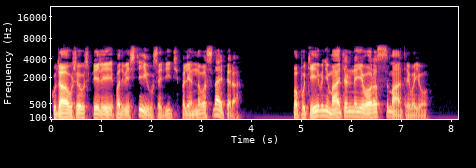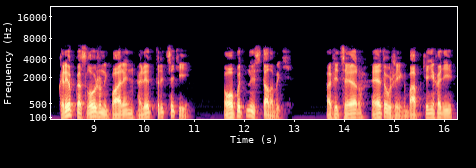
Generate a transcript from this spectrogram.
куда уже успели подвести и усадить пленного снайпера. По пути внимательно его рассматриваю. Крепко сложенный парень, лет тридцати. Опытный, стало быть. Офицер, это уже и к бабке не ходи.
